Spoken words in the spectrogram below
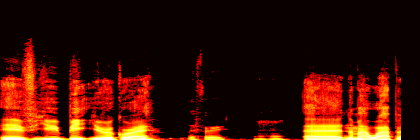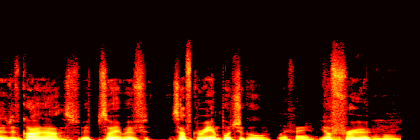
If you beat Uruguay, We're through. uh, no matter what happens with Ghana, with, sorry, with South Korea and Portugal, We're through. you're through.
